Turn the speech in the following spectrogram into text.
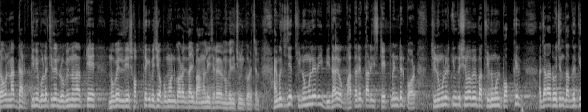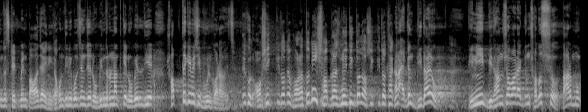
জগন্নাথ দার তিনি বলেছিলেন রবীন্দ্রনাথকে নোবেল দিয়ে সব থেকে বেশি অপমান করা যায় তাই বাঙালি ছেলেরা নোবেল চুরি করেছেন। আমি বলছি যে তৃণমূলের এই বিধায়ক ভাতারের তার এই স্টেটমেন্টের পর তৃণমূলের কিন্তু সেভাবে বা তৃণমূল পক্ষের যারা রয়েছেন তাদের কিন্তু স্টেটমেন্ট পাওয়া যায়নি। যখন তিনি বলছেন যে রবীন্দ্রনাথকে নোবেল দিয়ে সব থেকে বেশি ভুল করা হয়েছে। দেখুন অশিক্ষিততে ভরা তো নেই সব রাজনৈতিক দলে অশিক্ষিত থাকে। না না একজন বিধায়ক তিনি বিধানসভার একজন সদস্য তার মুখ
